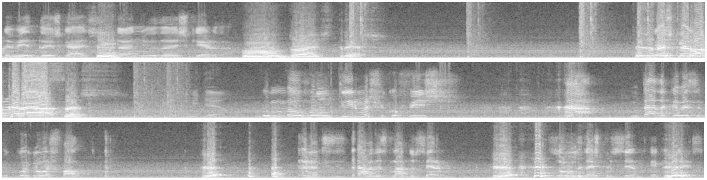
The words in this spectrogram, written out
David, dois gajos. Sim. Tenho o da esquerda. Um, dois, três. Seja da esquerda ou caraças. Enemy down. O meu levou um tiro, mas ficou fixe. Ah, metade da cabeça ficou no asfalto. Eu não precisava desse lado do cérebro. Só uso 10%, o que é que interessa?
